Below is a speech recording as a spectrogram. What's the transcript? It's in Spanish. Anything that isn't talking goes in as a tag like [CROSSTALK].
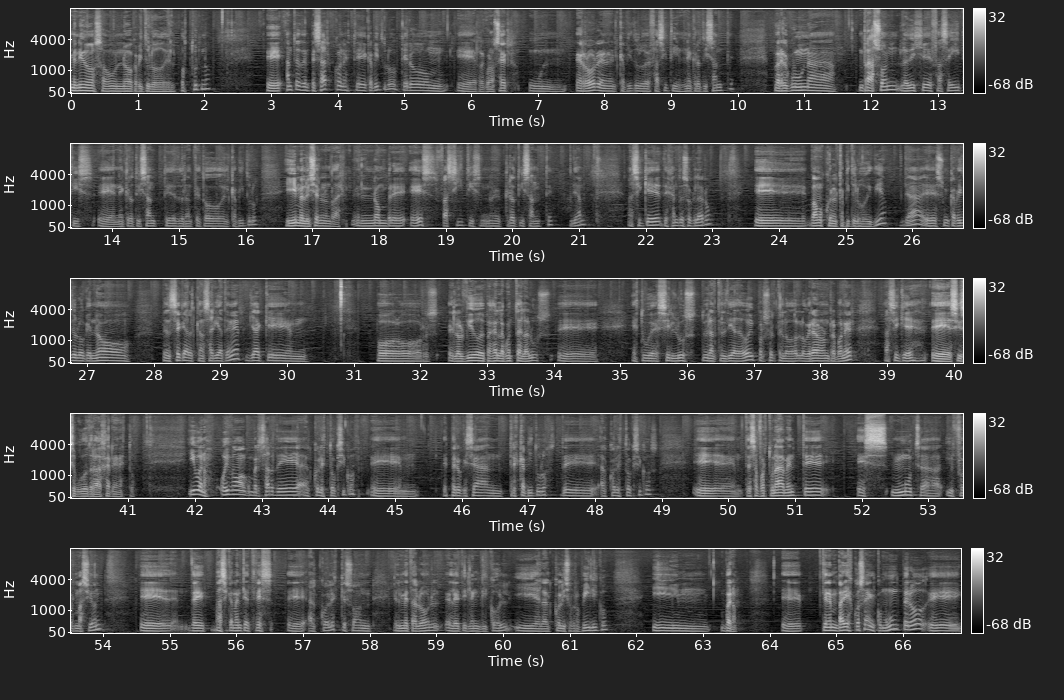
Bienvenidos a un nuevo capítulo del Posturno. Eh, antes de empezar con este capítulo, quiero mm, eh, reconocer un error en el capítulo de fascitis necrotizante. Por alguna razón le dije fascitis eh, necrotizante durante todo el capítulo y me lo hicieron notar. El nombre es fascitis necrotizante, ¿ya? Así que, dejando eso claro, vamos con el capítulo de hoy día. ¿ya? Es un capítulo que no pensé que alcanzaría a tener, ya que mm, por el olvido de pagar la cuenta de la luz eh, estuve sin luz durante el día de hoy, por suerte lo lograron reponer, así que eh, sí se pudo trabajar en esto. Y bueno, hoy vamos a conversar de alcoholes tóxicos. Eh, espero que sean tres capítulos de alcoholes tóxicos. desafortunadamente es mucha información eh, de básicamente tres eh, alcoholes, que son el metanol, el etilenglicol y el alcohol isopropílico. Y mm, bueno, eh, tienen varias cosas en común, pero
